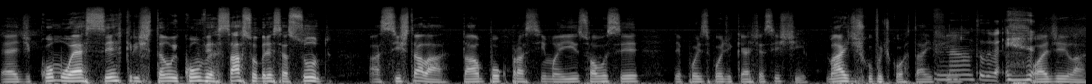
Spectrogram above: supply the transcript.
é, de como é ser cristão e conversar sobre esse assunto, assista lá. Tá um pouco pra cima aí, só você depois desse podcast assistir. Mas desculpa te cortar, enfim, Não, tudo bem. pode ir lá.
